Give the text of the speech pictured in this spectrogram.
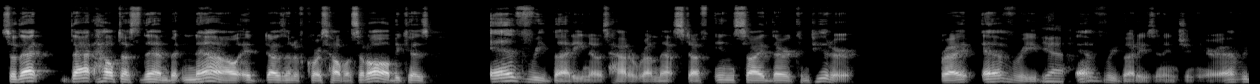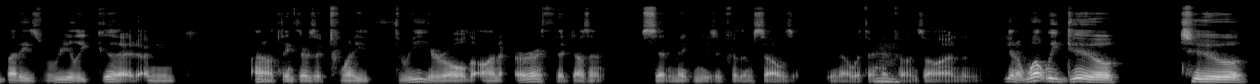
So that that helped us then, but now it doesn't, of course, help us at all because everybody knows how to run that stuff inside their computer, right? Every yeah. everybody's an engineer. Everybody's really good. I mean, I don't think there's a 23 year old on earth that doesn't sit and make music for themselves, you know, with their mm. headphones on. And, you know, what we do to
